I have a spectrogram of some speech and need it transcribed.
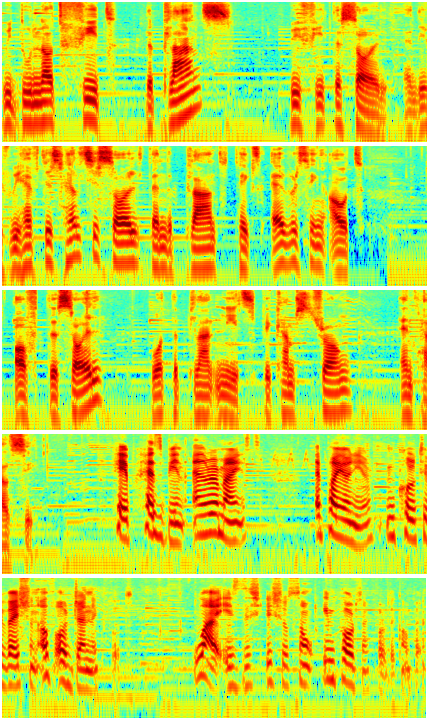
we do not feed the plants, we feed the soil. And if we have this healthy soil, then the plant takes everything out of the soil, what the plant needs, becomes strong and healthy. HIPP has been and remains a pioneer in cultivation of organic food. Why is this issue so important for the company?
